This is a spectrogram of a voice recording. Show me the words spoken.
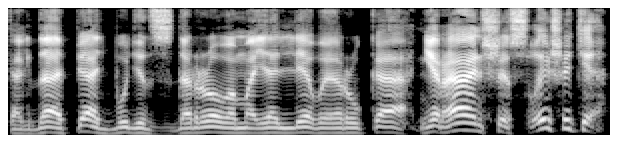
когда опять будет здорова моя левая рука. Не раньше, слышите?»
